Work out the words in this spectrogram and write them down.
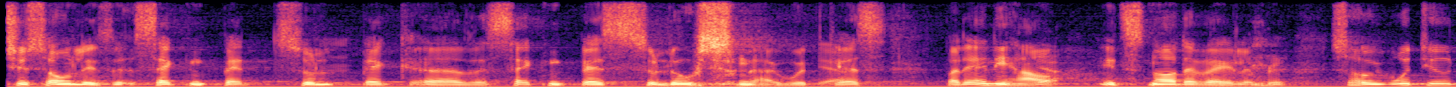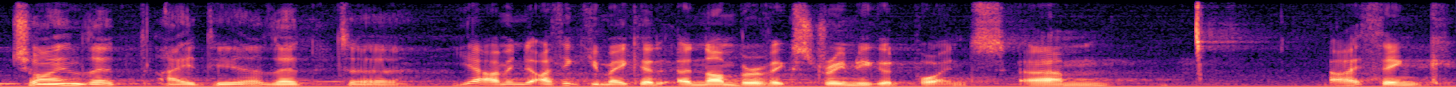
which is only the second, best, uh, the second best solution, I would yeah. guess. But anyhow, yeah. it's not available. So would you join that idea that... Uh, yeah, I mean, I think you make a, a number of extremely good points. Um, I think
